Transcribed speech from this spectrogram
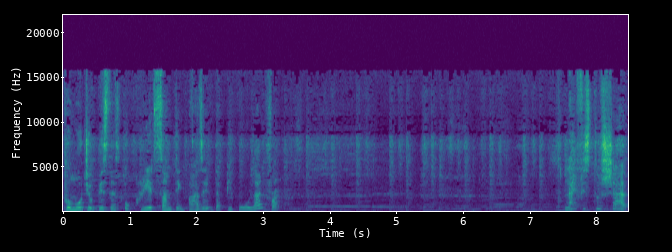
promote your business or create something positive that people will learn from. Life is too short.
